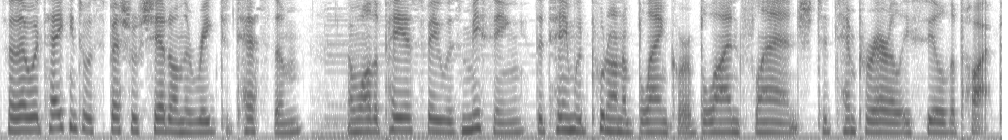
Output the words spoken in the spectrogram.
So they were taken to a special shed on the rig to test them, and while the PSV was missing, the team would put on a blank or a blind flange to temporarily seal the pipe.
